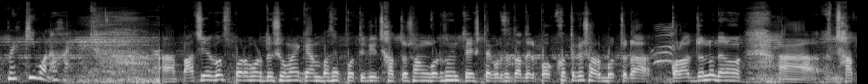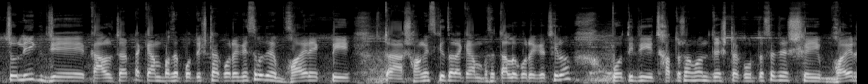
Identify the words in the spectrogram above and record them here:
আপনার কি মনে হয়? পাঁচই আগস্ট পরবর্তী সময়ে ক্যাম্পাসে প্রতিটি ছাত্র সংগঠন চেষ্টা করেছে তাদের পক্ষ থেকে সর্বোচ্চটা করার জন্য। যেন ছাত্রলীগ যে কালচারটা ক্যাম্পাসে প্রতিষ্ঠা করে গেছিল, যে ভয়ের একটি সংস্কৃতি তারা ক্যাম্পাসে চালু করে গেছিল, প্রতিটি ছাত্র সংগঠন চেষ্টা করতেছে যে সেই ভয়ের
